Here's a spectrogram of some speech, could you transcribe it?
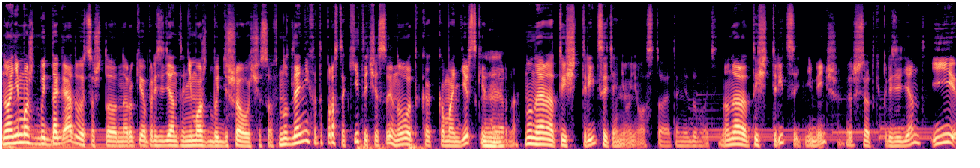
Ну они, может быть, догадываются, что на руке у президента не может быть дешевых часов, но для них это просто какие-то часы, ну вот как командирские, Мгм. наверное. Ну, наверное, тысяч тридцать они у него стоят, они думают. Ну, наверное, тысяч тридцать, не меньше. Это все-таки президент. И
